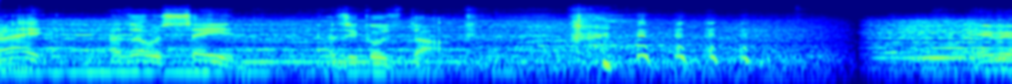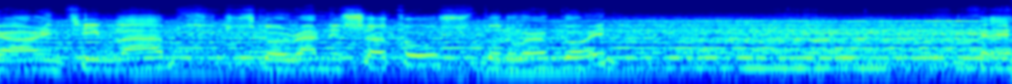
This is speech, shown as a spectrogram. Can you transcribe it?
Right, as I was saying, as it goes dark. here we are in Team Labs. Just go around in circles. Don't know where I'm going. Look at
